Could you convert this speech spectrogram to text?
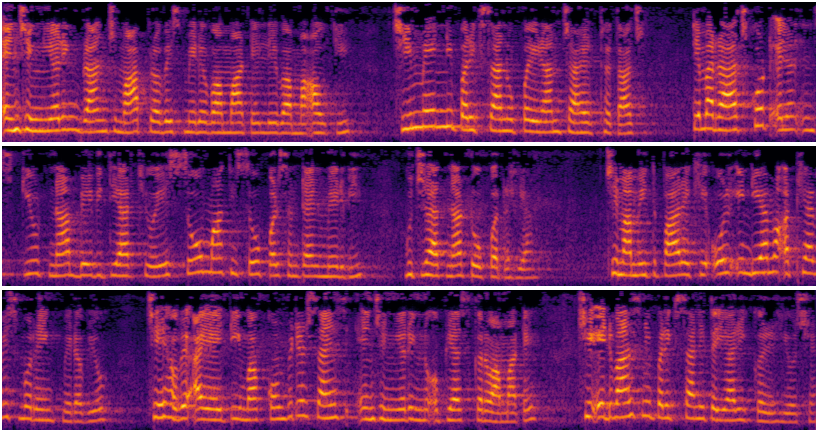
એન્જિનિયરિંગ બ્રાન્ચમાં પ્રવેશ મેળવવા માટે લેવામાં આવતી જીમેનની પરીક્ષાનું પરિણામ જાહેર થતાં જ તેમાં રાજકોટ એલન ઇન્સ્ટિટ્યૂટના બે વિદ્યાર્થીઓએ સોમાંથી સો પર્સન્ટાઇલ મેળવી ગુજરાતના ટોપર રહ્યા. જેમાં મિત પારેખે ઓલ ઇન્ડિયામાં અઠ્યાવીસમો રેન્ક મેળવ્યો, જે હવે આઈઆઈટીમાં કોમ્પ્યુટર સાયન્સ એન્જિનિયરિંગનો અભ્યાસ કરવા માટે જે એડવાન્સની પરીક્ષાની તૈયારી કરી રહ્યો છે.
